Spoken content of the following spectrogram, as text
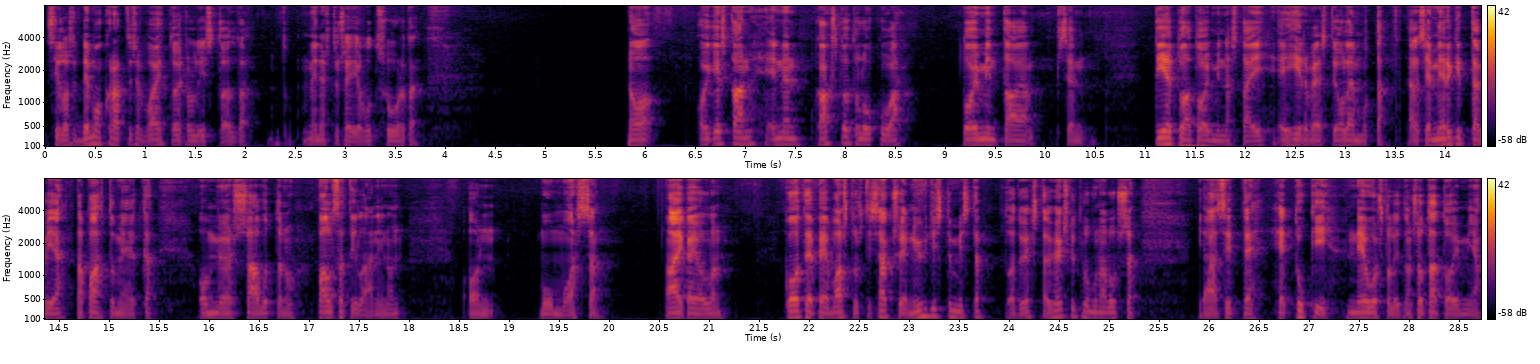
silloin se demokraattisen vaihtoehdon listoilta, mutta menestys ei ollut suurta. No oikeastaan ennen 2000-lukua toimintaa ja sen tietoa toiminnasta ei, ei hirveästi ole, mutta tällaisia merkittäviä tapahtumia, jotka on myös saavuttanut palsatilaa, niin on, on muun muassa aika, jolloin KTP vastusti Saksojen yhdistymistä 1990-luvun alussa, ja sitten he tuki Neuvostoliiton sotatoimia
